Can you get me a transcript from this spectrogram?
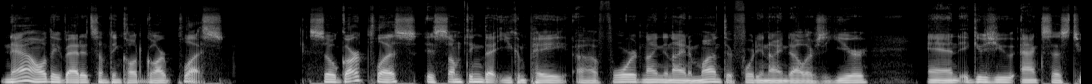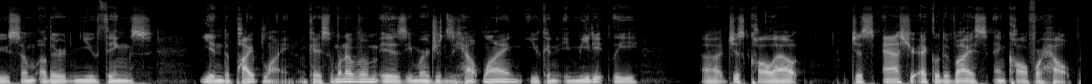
Now they've added something called Guard Plus. So Guard Plus is something that you can pay uh, $4.99 a month or $49 a year, and it gives you access to some other new things in the pipeline. Okay, so one of them is emergency helpline. You can immediately uh, just call out, just ask your Echo device and call for help.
